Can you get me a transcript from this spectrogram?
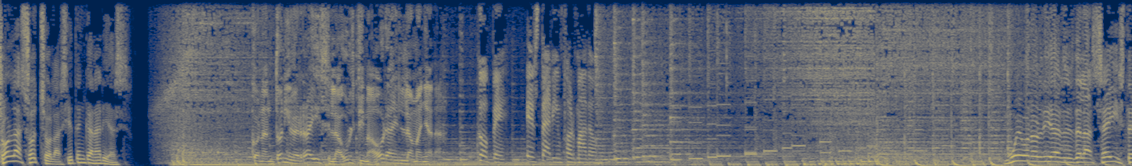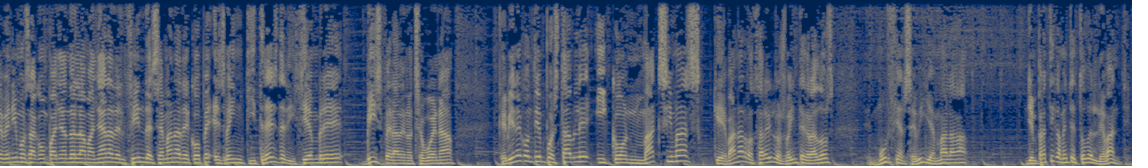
Son las 8, las 7 en Canarias. Con Antonio Herraiz, la última hora en la mañana. Cope, estar informado. Muy buenos días, desde las 6 te venimos acompañando en la mañana del fin de semana de Cope. Es 23 de diciembre, víspera de Nochebuena, que viene con tiempo estable y con máximas que van a rozar hoy los 20 grados en Murcia, en Sevilla, en Málaga y en prácticamente todo el levante.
